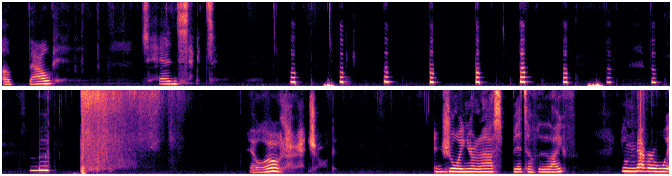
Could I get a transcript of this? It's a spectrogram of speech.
About 10 seconds. Enjoying your last bit of life? You'll never win,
